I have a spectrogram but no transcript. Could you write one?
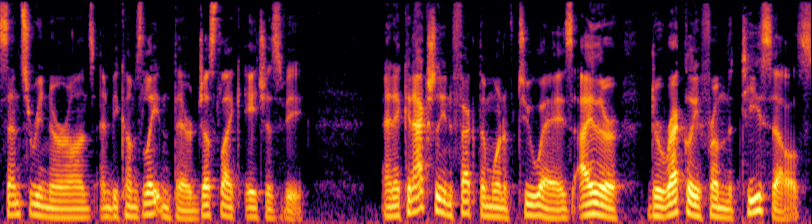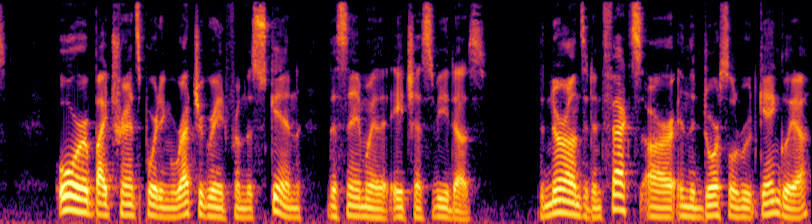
sensory neurons and becomes latent there, just like HSV. And it can actually infect them one of two ways either directly from the T cells, or by transporting retrograde from the skin the same way that HSV does. The neurons it infects are in the dorsal root ganglia,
